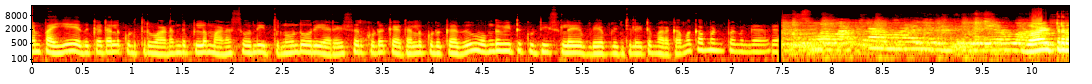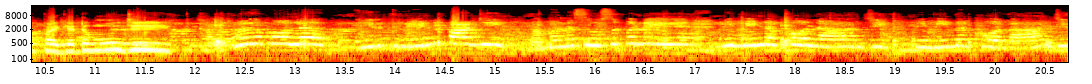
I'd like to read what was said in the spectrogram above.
என் பையன் எது கேட்டாலும் கொடுத்துருவான். அந்த பிள்ளை மனசு வந்து இத்தினோண்டு ஒரு எரேசர் கூட கேட்டாலும் கொடுக்காது. உங்கள் வீட்டு குட்டீஸில் எப்படி அப்படின்னு சொல்லிட்டு மறக்காமல் கமெண்ட் பண்ணுங்கள் வாட்டர் பாக்கெட்டு மூஞ்சி. மனசு சுப்பனையே நீ மீன போல ஆஞ்சி நீ மீன போல ஆஞ்சி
